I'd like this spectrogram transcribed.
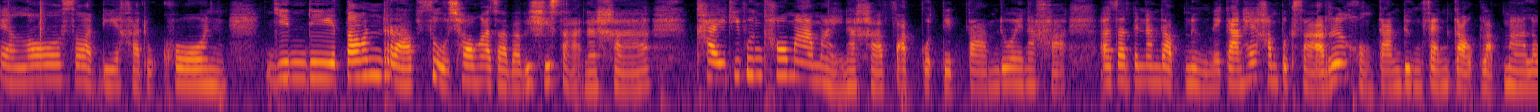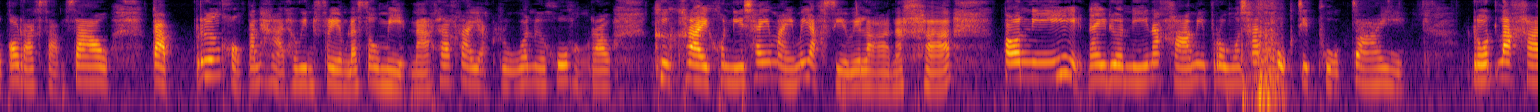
ฮลโลสวัสดีค่ะทุกคน ยินดีต้อนรับสู่ช่องอาจารย์บาบิชิสานะคะ ใครที่เพิ่งเข้ามาใหม่นะคะ ฝากกดติดตามด้วยนะคะ อาจารย์เป็นอันดับหนึ่งในการให้คำปรึกษาเรื่องของการดึงแฟนเก่ากลับมา แล้วก็รักสามเศร้า กับเรื่องของปัญหาทวินเฟรมและโซเมดนะ ถ้าใครอยากรู้ว่าเนื้อคู่ของเรา คือใครคนนี้ใช่ไหมไม่อยากเสียเวลานะคะ ตอนนี้ในเดือนนี้นะคะมีโปรโมชั่นผูกจิตผูกใจ ลดราคา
